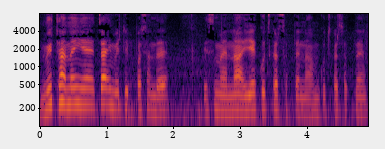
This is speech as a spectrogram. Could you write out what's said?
मीठा नहीं है चाय मीठी पसंद है। इसमें ना ये कुछ कर सकते हैं ना हम कुछ कर सकते हैं।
